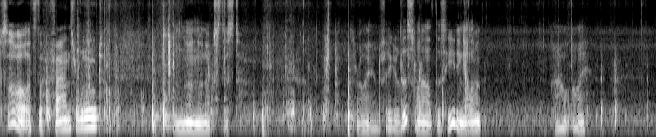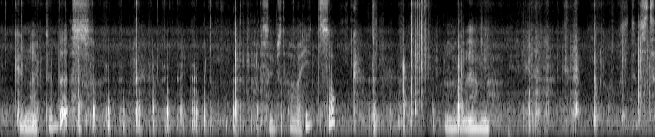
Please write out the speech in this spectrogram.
So that's the fans removed. And then the next to try and figure this one out, this heating element. How I connected this. Seems to have a heat sock. And then just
